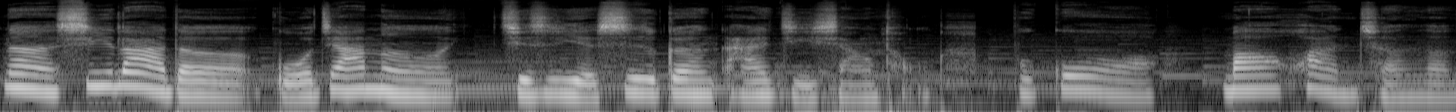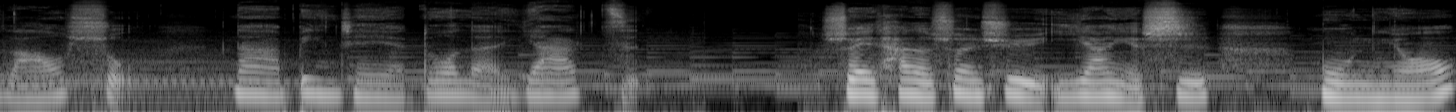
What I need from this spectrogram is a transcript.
那希腊的国家呢？其实也是跟埃及相同，不过猫换成了老鼠，那并且也多了鸭子，所以它的顺序一样也是母牛、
